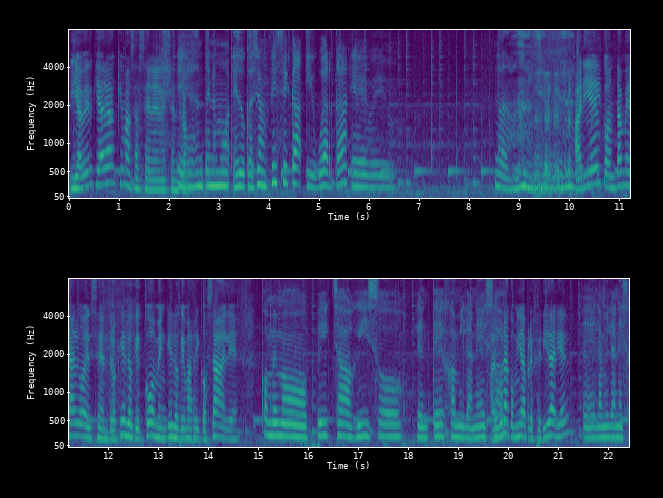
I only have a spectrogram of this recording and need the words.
Y a ver, Kiara, ¿qué más hacen en el centro? Eh, tenemos educación física y huerta. eh, eh, nada. Ariel, contame algo del centro. ¿Qué es lo que comen? ¿Qué es lo que más rico sale? Comemos pizza, guiso, lenteja, milanesa. ¿Alguna comida preferida, Ariel? Eh, la milanesa.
